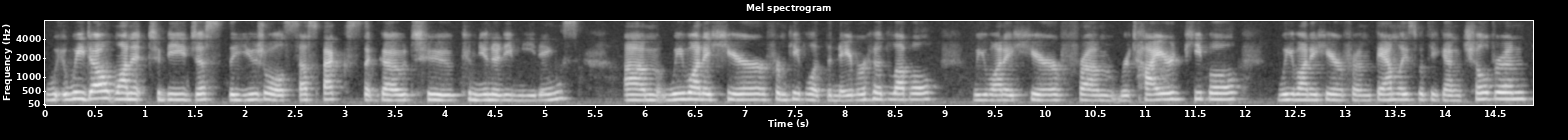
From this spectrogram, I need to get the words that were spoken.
we, don't want it to be just the usual suspects that go to community meetings. Um, we want to hear from people at the neighborhood level. We want to hear from retired people. We want to hear from families with young children.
